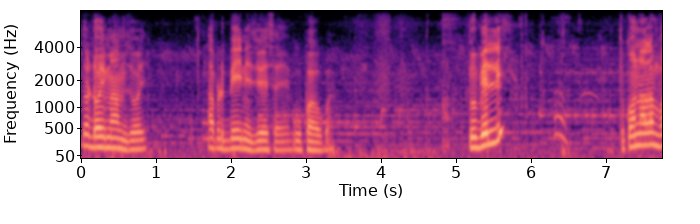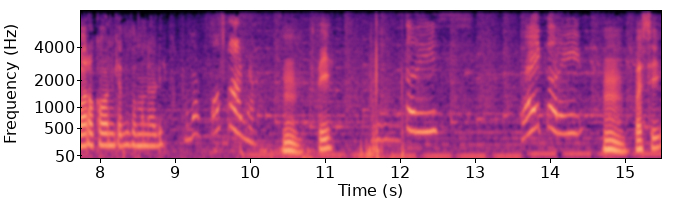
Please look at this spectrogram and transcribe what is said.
તો ડોયમાં આમ જોઈ. આપણે બેયને જોઈએ છે ઊભા ઊભા. તું બેલી? હમ. તું કોના લમ વારો ખાવાનું કહેતો તો મને અડી? હમ તી. હમ પછી?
